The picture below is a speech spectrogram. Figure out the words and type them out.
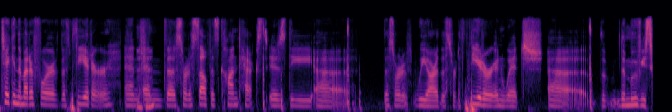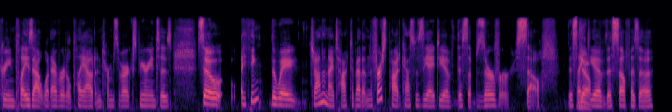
taking the metaphor of the theater and and the sort of self as context is the uh, the sort of we are the sort of theater in which uh, the the movie screen plays out whatever it'll play out in terms of our experiences. So, I think the way John and I talked about it in the first podcast was the idea of this observer self, this Yeah. idea of the self as a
